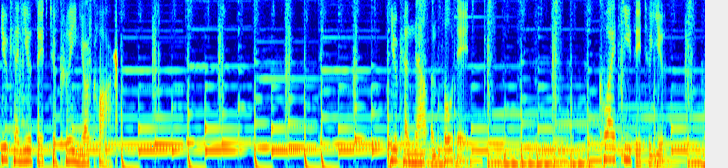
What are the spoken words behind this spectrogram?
You can use it to clean your car. You can now unfold it. Quite easy to use.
